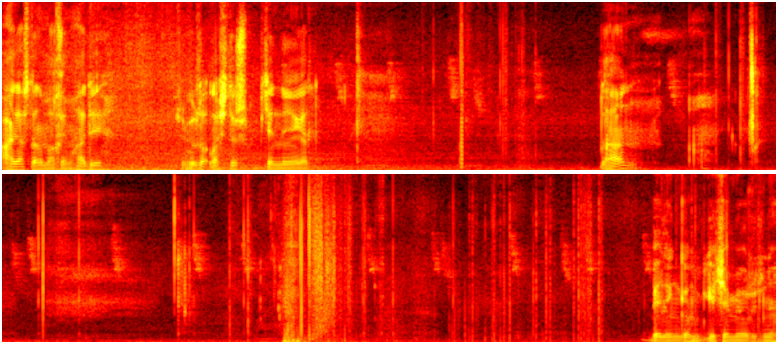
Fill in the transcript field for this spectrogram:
Hadi aslanım bakayım hadi. Bir uzaklaştır. Kendine gel. Lan. Bellingham geçemiyor yine.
